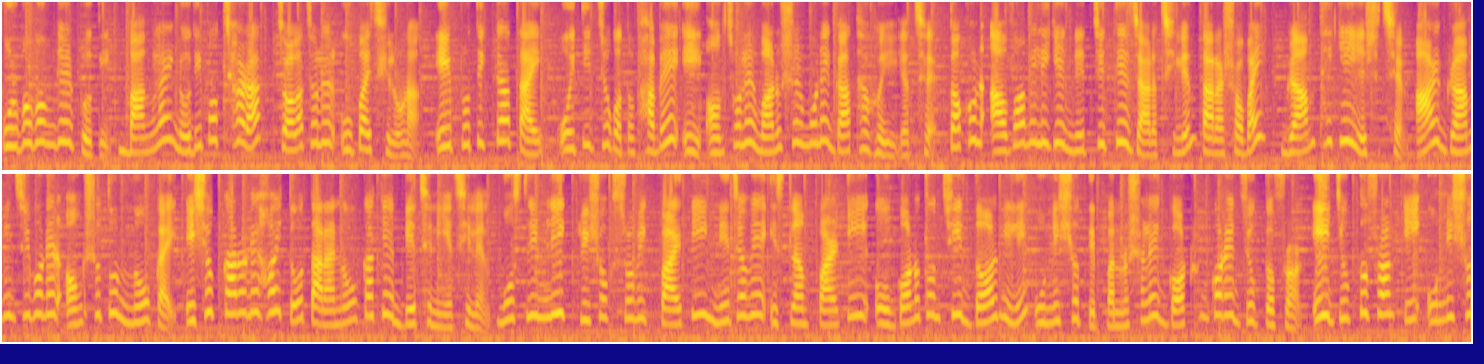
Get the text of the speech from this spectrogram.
পূর্ববঙ্গের প্রতীক। বাংলায় নদীপথ ছাড়া চলাচলের উপায় ছিল না। এই প্রতীকটা তাই ঐতিহ্যগতভাবে এই অঞ্চলের মানুষের মনে গাথা হয়ে গেছে। তখন আওয়ামী লীগের নেতৃত্বে যারা ছিলেন, তারা সবাই গ্রাম থেকেই এসেছেন। আর গ্রামীণ জীবনের অংশ তো নৌকাই। এসব কারণে হয়তো তারা নৌকাকে বেছে নিয়েছিলেন। মুসলিম লীগ, কৃষক শ্রমিক পার্টি, নিজামে ইসলাম পার্টি ও গণতন্ত্রী দল মিলে উনিশশো তিপ্পান্ন সালে গঠন করে যুক্তফ্রন্ট এই যুক্তফ্রন্টটি উনিশশো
